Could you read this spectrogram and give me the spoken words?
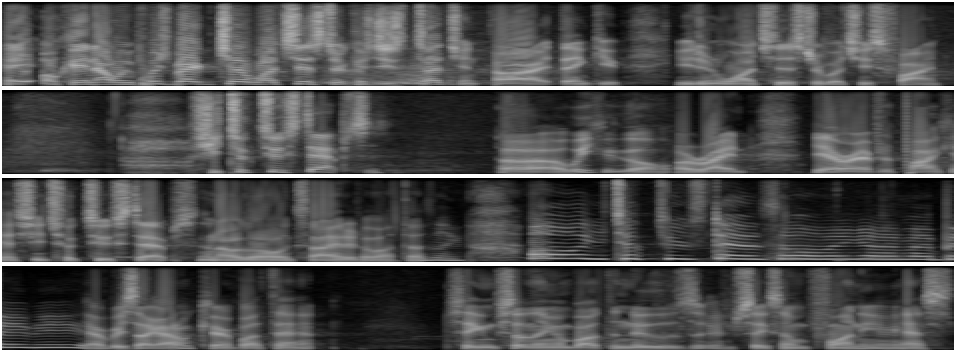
Hey, okay, now when we push back the chair, watch sister because she's touching. All right, thank you. You didn't watch sister, but she's fine. She took two steps uh, a week ago, or right, yeah, right after the podcast. She took two steps, and I was all excited about that. I was like, "Oh, you took two steps! Oh my god, my baby!" Everybody's like, "I don't care about that. Say something about the news, or say something funny, or ask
